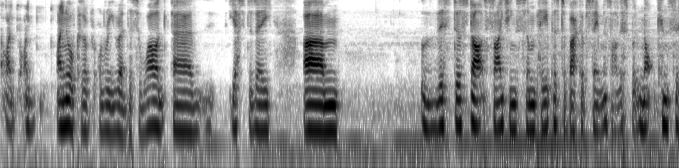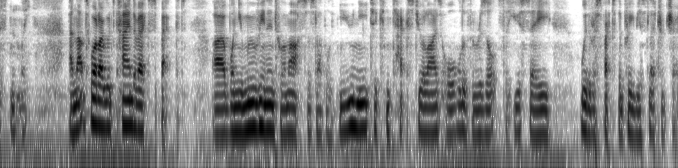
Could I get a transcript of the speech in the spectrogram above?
I I, I know because I've reread this a while uh, yesterday. Um, this does start citing some papers to back up statements like this, but not consistently. And that's what I would kind of expect. Uh, when you're moving into a master's level, you need to contextualize all of the results that you see with respect to the previous literature.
